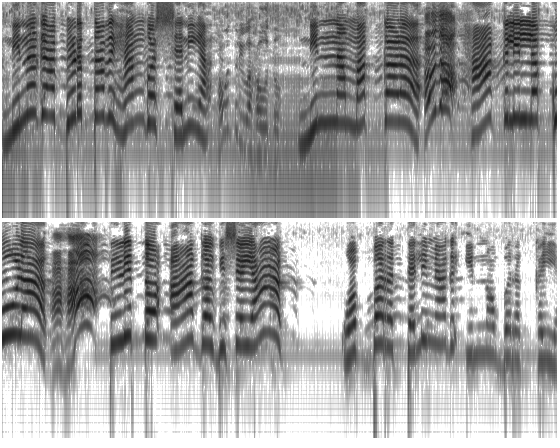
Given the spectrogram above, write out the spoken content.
ನಿನಗ ಬಿಡುತ್ತದ ಹೆಂಗ ಶನಿಯ? ಹೌದ್ರಿ ಹೌದು. ನಿನ್ನ ಮಕ್ಕಳ ಹೌದು. ಹಾಕ್ಲಿಲ್ಲ ಕೂಳ. ತಿಳಿತೋ ಆಗ ವಿಷಯ. ಒಬ್ಬರ ತಲೆ ಮ್ಯಾಗ ಇನ್ನೊಬ್ಬರ ಕೈಯ.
